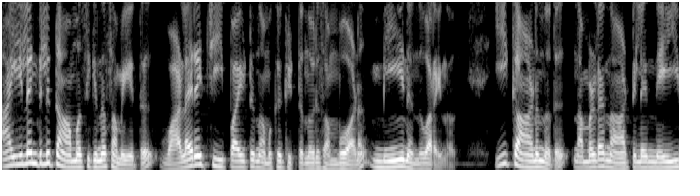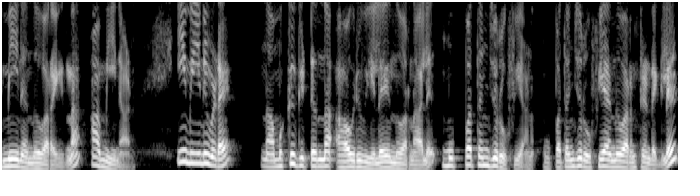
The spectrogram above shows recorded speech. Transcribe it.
ഐലൻഡിൽ താമസിക്കുന്ന സമയത്ത് വളരെ ചീപ്പായിട്ട് നമുക്ക് കിട്ടുന്ന ഒരു സംഭവമാണ് മീൻ എന്ന് പറയുന്നത്. ഈ കാണുന്നത് നമ്മളുടെ നാട്ടിലെ നെയ്മീൻ എന്ന് പറയുന്ന ആ മീനാണ്. ഈ മീൻ ഇവിടെ നമുക്ക് കിട്ടുന്ന ആ ഒരു വില എന്ന് പറഞ്ഞാൽ മുപ്പത്തഞ്ച് റുഫിയാണ്. മുപ്പത്തഞ്ച് റുഫിയ എന്ന് പറഞ്ഞിട്ടുണ്ടെങ്കിൽ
